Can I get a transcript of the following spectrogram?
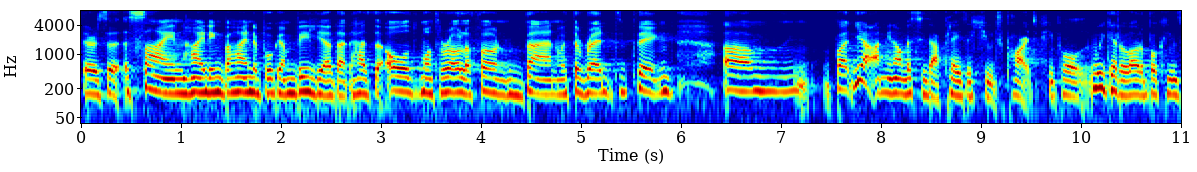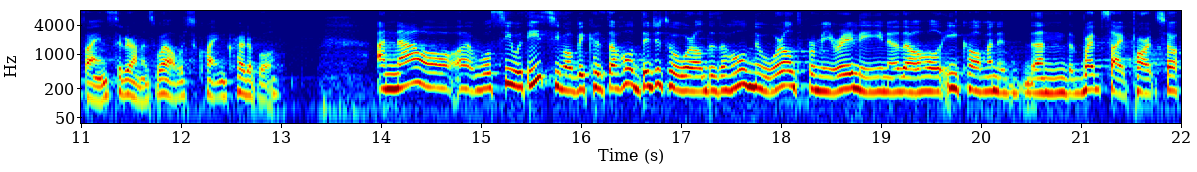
there's a, a, sign hiding behind a bougainvillea that has the old Motorola phone ban with the red thing. Um, but yeah, I mean, obviously that plays a huge part. People, we get a lot of bookings via Instagram as well, which is quite incredible. And now uh, we'll see with Issimo because the whole digital world is a whole new world for me, really. You know, the whole e-com and, and the website part. So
